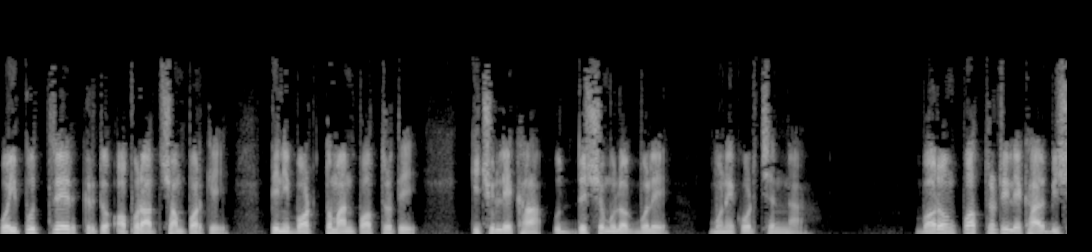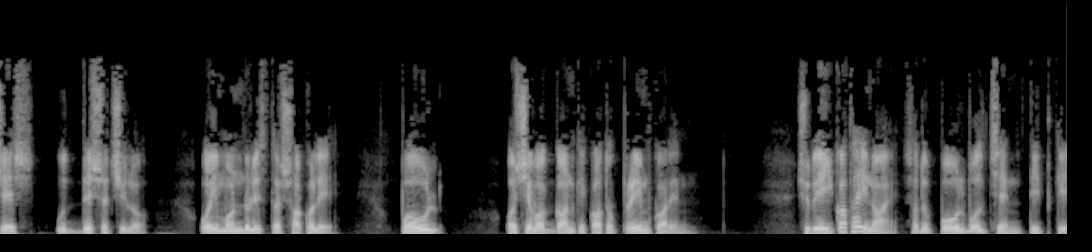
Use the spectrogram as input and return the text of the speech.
ওই পুত্রের কৃত অপরাধ সম্পর্কে তিনি বর্তমান পত্রতে কিছু লেখা উদ্দেশ্যমূলক বলে মনে করছেন না। বরং পত্রটি লেখার বিশেষ উদ্দেশ্য ছিল ওই মণ্ডলিস্থ সকলে পৌল ও সেবকগণকে কত প্রেম করেন। শুধু এই কথাই নয়, শুধু পৌল বলছেন, তিতকে,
